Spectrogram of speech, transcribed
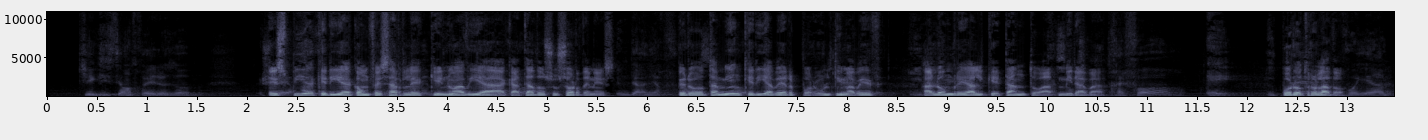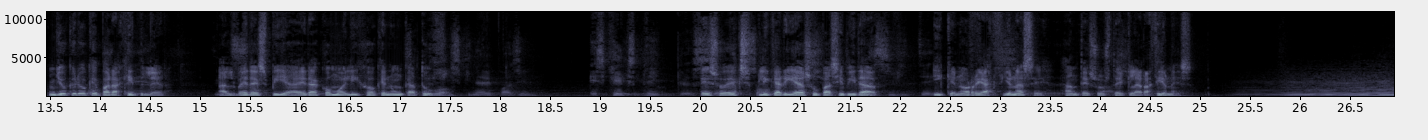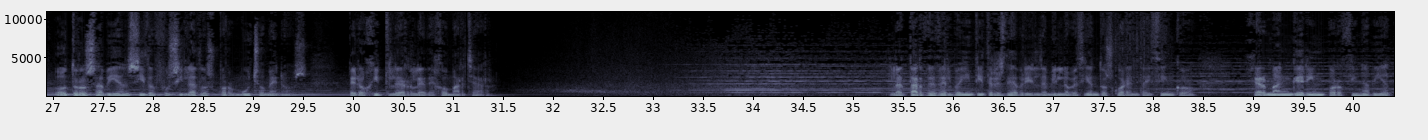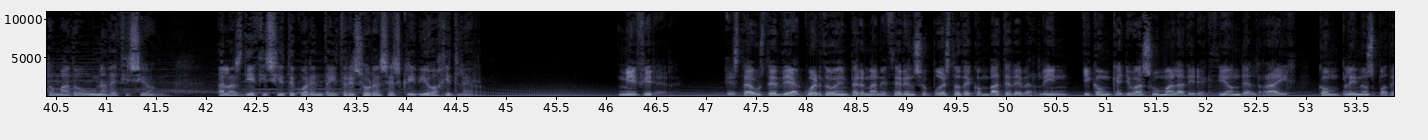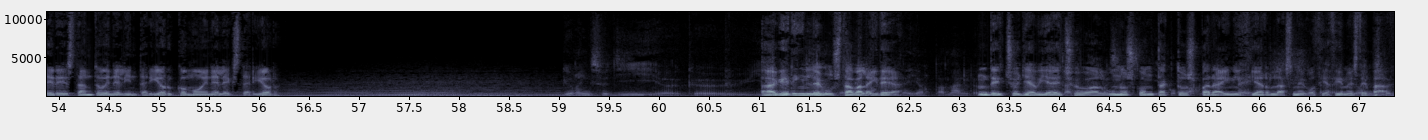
Espía quería confesarle que no había acatado sus órdenes, pero también quería ver por última vez al hombre al que tanto admiraba. Por otro lado, yo creo que para Hitler, al ver espía era como el hijo que nunca tuvo. Eso explicaría su pasividad y que no reaccionase ante sus declaraciones. Otros habían sido fusilados por mucho menos, pero Hitler le dejó marchar. La tarde del 23 de abril de 1945, Hermann Goering por fin había tomado una decisión. A las 17.43 horas escribió a Hitler. Mi Führer, ¿está usted de acuerdo en permanecer en su puesto de combate de Berlín y con que yo asuma la dirección del Reich con plenos poderes tanto en el interior como en el exterior? Göring se dit euh, que A Goering le gustaba la idea. De hecho, ya había hecho algunos contactos para iniciar las negociaciones de paz.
